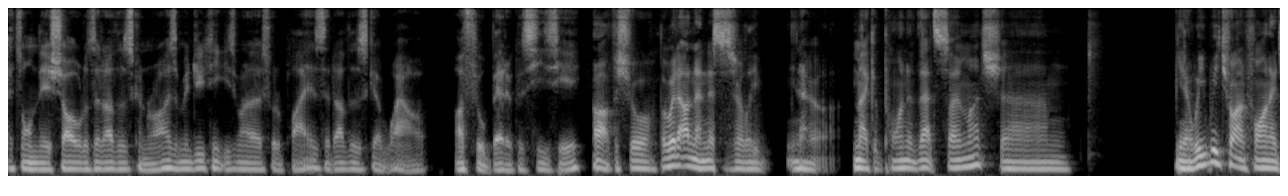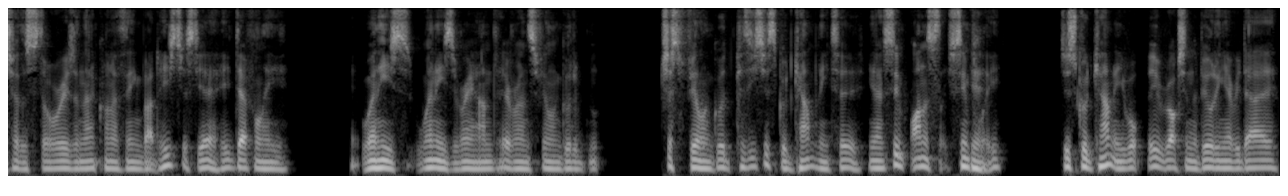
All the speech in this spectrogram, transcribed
it's on their shoulders that others can rise. I mean, do you think he's one of those sort of players that others go, "Wow, I feel better because he's here"? oh, for sure. But we don't necessarily, you know, make a point of that so much. Um, you know, we we try and find each other's stories and that kind of thing. But he's just yeah, he definitely when he's when he's around, everyone's feeling good, just feeling good because he's just good company too. You know, sim- honestly, simply, just good company. He rocks in the building every day,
